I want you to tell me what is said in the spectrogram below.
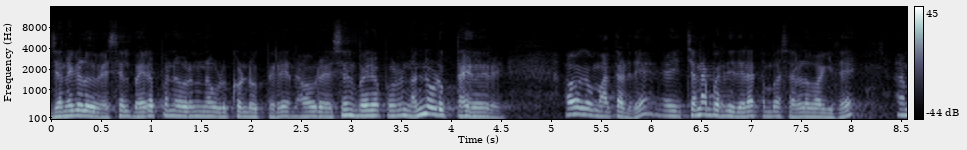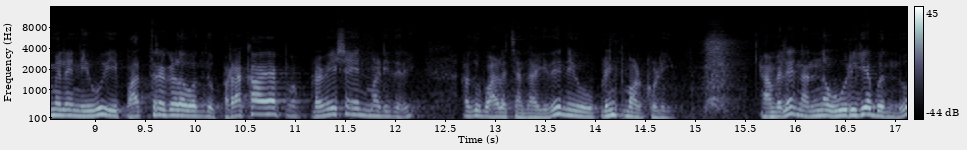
ಜನಗಳು ಎಸ್ ಎಲ್ ಭೈರಪ್ಪನವ್ರನ್ನ ಹುಡ್ಕೊಂಡು ಹೋಗ್ತಾರೆ. ಅವರು ಎಸ್ ಎಲ್ ಭೈರಪ್ಪನವರು ನನ್ನ ಹುಡುಕ್ತಾ ಇದ್ದಾರೆ. ಅವಾಗ ಮಾತಾಡಿದೆ ಚೆನ್ನಾಗಿ ಬರೆದಿದ್ದೀರಾ? ತುಂಬ ಸರಳವಾಗಿದೆ. ಆಮೇಲೆ ನೀವು ಈ ಪಾತ್ರಗಳ ಒಂದು ಪರಕಾಯ ಪ್ರವೇಶ ಏನು ಮಾಡಿದ್ದೀರಿ? ಅದು ಬಹಳ ಚೆನ್ನಾಗಿದೆ. ನೀವು ಪ್ರಿಂಟ್ ಮಾಡಿಕೊಡಿ ಆಮೇಲೆ ನನ್ನ ಊರಿಗೆ ಬಂದು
